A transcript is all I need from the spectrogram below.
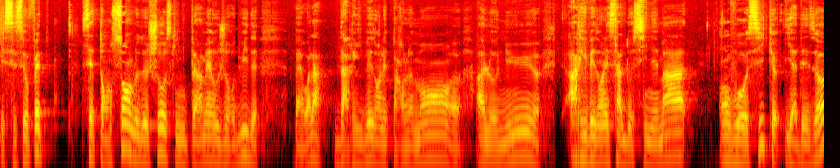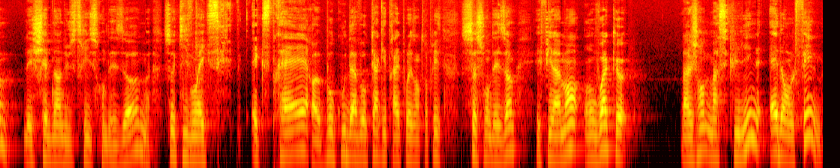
et c'est au fait cet ensemble de choses qui nous permet aujourd'hui de, ben voilà, d'arriver dans les parlements, euh, à l'ONU, euh, arriver dans les salles de cinéma. On voit aussi qu'il y a des hommes, les chefs d'industrie sont des hommes, ceux qui vont extraire, euh, beaucoup d'avocats qui travaillent pour les entreprises, ce sont des hommes. Et finalement, on voit que la jante masculine est dans le film.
